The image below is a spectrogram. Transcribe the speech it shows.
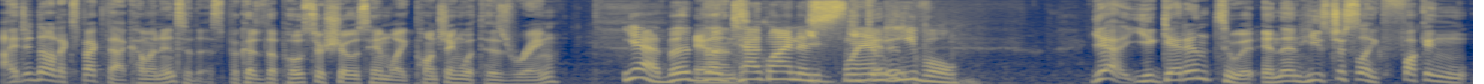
I did not expect that coming into this because the poster shows him like punching with his ring. Yeah, the, the tagline you- you is slam it? evil. Yeah, you get into it, and then he's just like fucking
